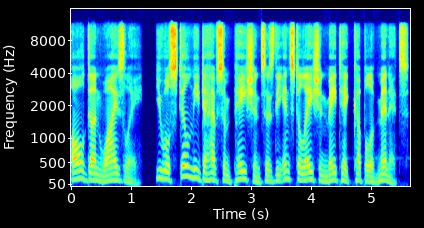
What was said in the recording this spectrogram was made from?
All done wisely. You will still need to have some patience as the installation may take couple of minutes.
